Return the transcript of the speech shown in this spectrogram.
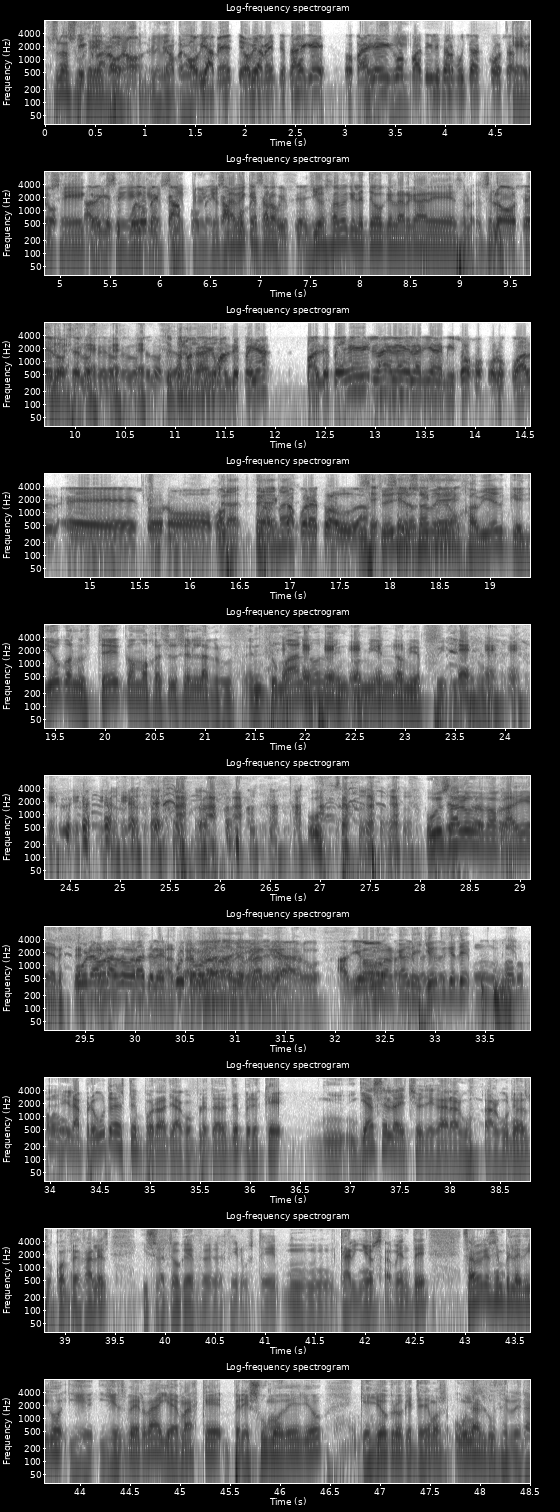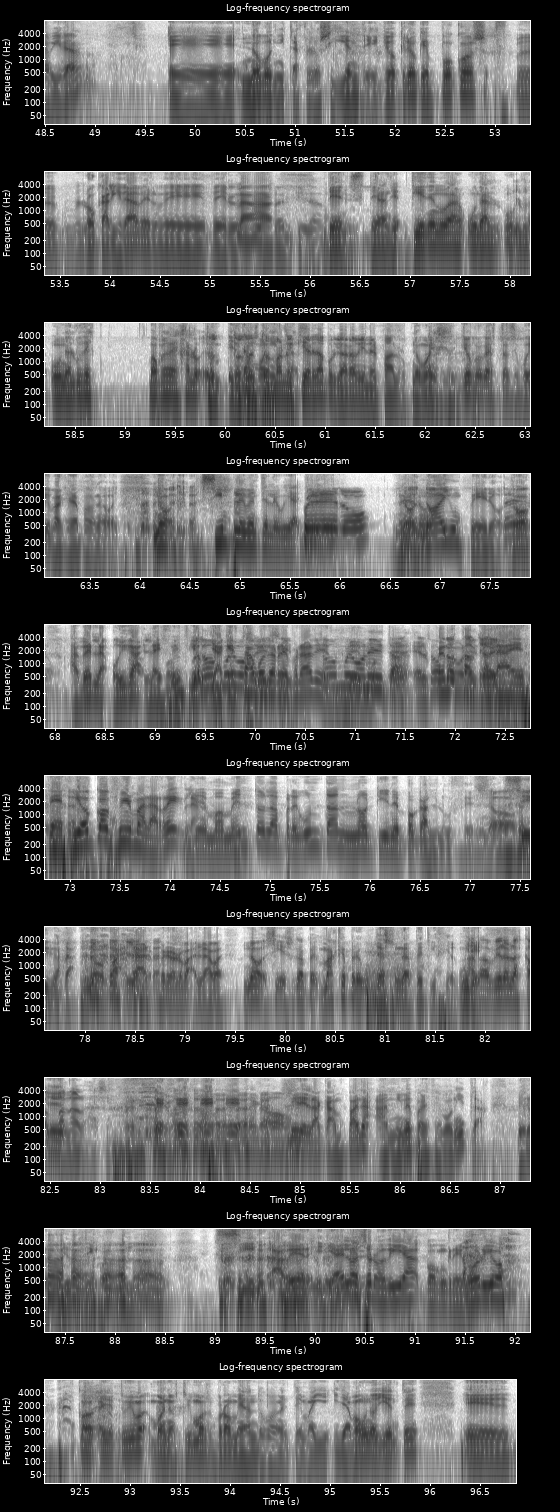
Es una Sí, sugerencia, claro, no, simplemente. Obviamente, obviamente. Sabe que, lo que hay que Sí. compatibilizar muchas cosas. Que pero lo sé, sabe que lo que sé, si puedo que me lo sé, escapo. pero me yo escapo, sabe que se lo- yo sabe que le tengo que largar eh, se lo, se Lo sé, lo sé, lo sé, lo sé, lo sé. Sí, pero- sabe que Valdepeña, Valdepeñas es la, la, la niña de mis ojos, con lo cual eh, eso no Pero- pero además- está fuera de toda duda. Se- Usted se ya lo sabe, dice- don Javier, que yo con usted como Jesús en la cruz. En tu mano encomiendo mi espíritu. un, sa- un saludo, don Javier. Un abrazo grande, le escucho Javier, gracias. Adiós, Bueno, alcalde, adiós, yo fíjate, la pregunta es temporal ya completamente, pero es que ya se lo ha hecho llegar a alguno de sus concejales y se la tengo que decir a usted mm, cariñosamente. ¿Sabe que siempre le digo? Y, y es verdad, y además que presumo de ello, que yo creo que tenemos unas luces de Navidad eh, no bonitas. Lo siguiente, yo creo que pocos eh, localidades de, de la, de- de la entidad tienen una, una, unas luces. Vamos a dejarlo. En- en Todo esto en mano izquierda porque ahora viene el palo. No, bueno, yo creo que hasta se puede imaginar por dónde voy. No, simplemente le voy a. yo- Pero, no, pero- no hay un pero. No, a ver, la, oiga, la excepción, ya que estamos de refranes, Son muy bonitas. el son pero muy la excepción confirma la regla. De momento la pregunta no tiene pocas luces. No, Siga. no, la- pero la- la- no, sí, es una, más que pregunta, es una petición. Mire, Ahora vienen las eh, campanadas. Vamos. Mire, la campana a mí me parece bonita, pero mire usted. Sí, a ver, ya el otro día con Gregorio, con- eh, estuvimos, bueno, estuvimos bromeando con el tema y, y llamó un oyente eh,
